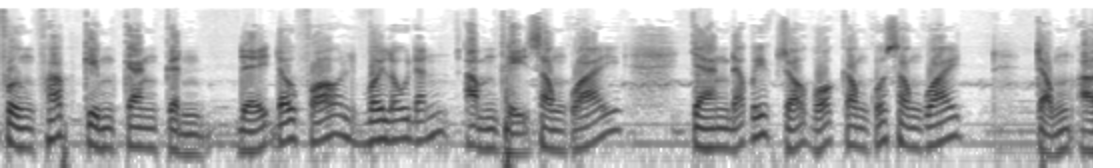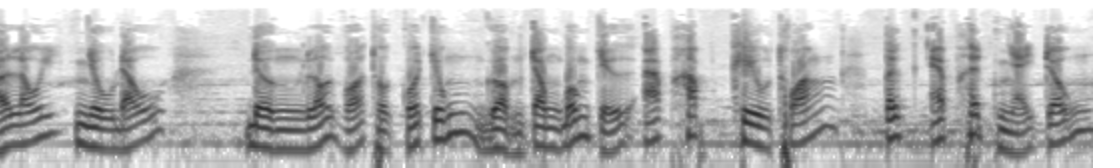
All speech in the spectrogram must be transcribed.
phương pháp kim can kình để đối phó với lối đánh âm thị song quái. Chàng đã biết rõ võ công của song quái trọng ở lối nhu đấu. Đường lối võ thuật của chúng gồm trong bốn chữ áp hấp khiêu thoáng, tức ép hít nhảy trốn,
